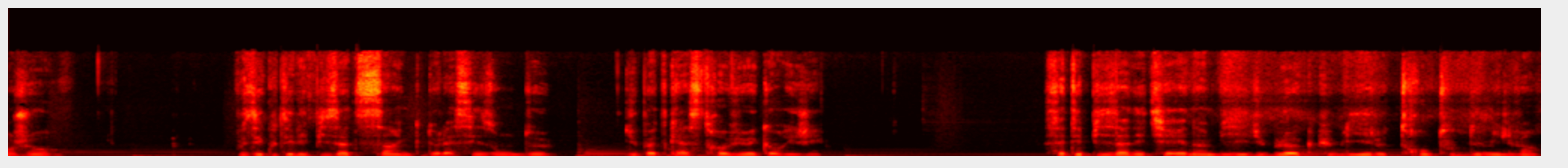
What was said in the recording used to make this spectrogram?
Bonjour. Vous écoutez l'épisode 5 de la saison 2 du podcast Revue et Corrigé. Cet épisode est tiré d'un billet du blog publié le 30 août 2020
